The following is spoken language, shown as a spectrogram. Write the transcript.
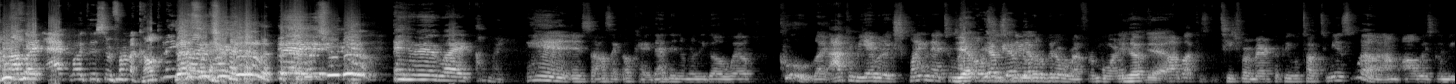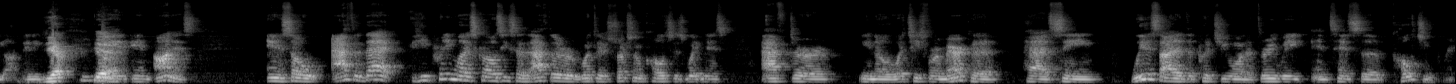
them. I'm like, act like this in front of company. That's what you do. That's what you do. and then like, I'm like, man. And so I was like, okay, that didn't really go well. Cool. Like I can be able to explain that to my Yep, oh, it's yep, just yep, been yep. a little bit of a rougher morning. Yep. Yeah. Blah blah. Because Teach for America people talk to me as well, and I'm always gonna be authentic Yep. Yeah. and, and honest. And so after that, he pretty much goes. He says after what the instructional coaches witnessed, after you know what Teach for America has seen, we decided to put you on a three week intensive coaching plan.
